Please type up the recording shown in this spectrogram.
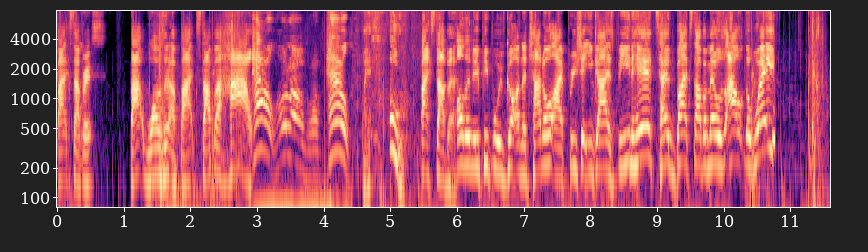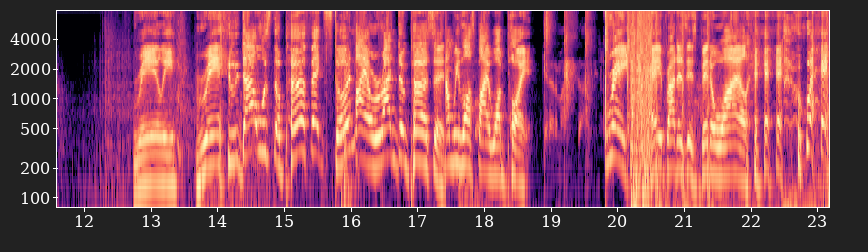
Backstabber. That wasn't a backstabber. How? How? Hold on, bro. How? Wait. Oh, backstabber. All the new people we've got on the channel, I appreciate you guys being here. 10 backstabber medals out the way. Really? Really? That was the perfect stun by a random person. And we lost by one point. Great. Hey, brothers, it's been a while. wait,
